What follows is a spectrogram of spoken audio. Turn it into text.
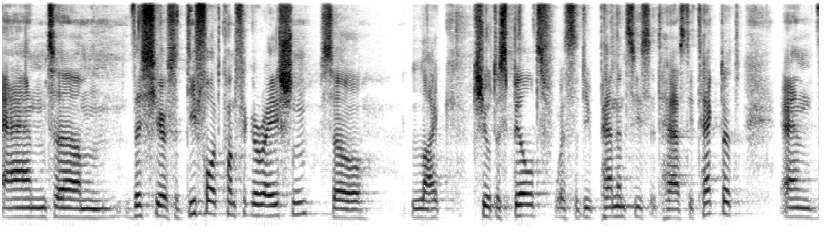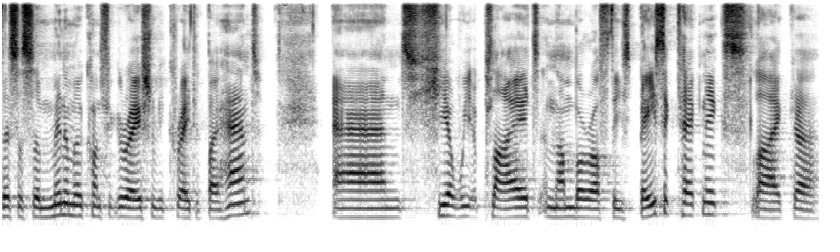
And um, this here is a default configuration. So like Qt is built with the dependencies it has detected. And this is a minimal configuration we created by hand. And here we applied a number of these basic techniques like uh,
